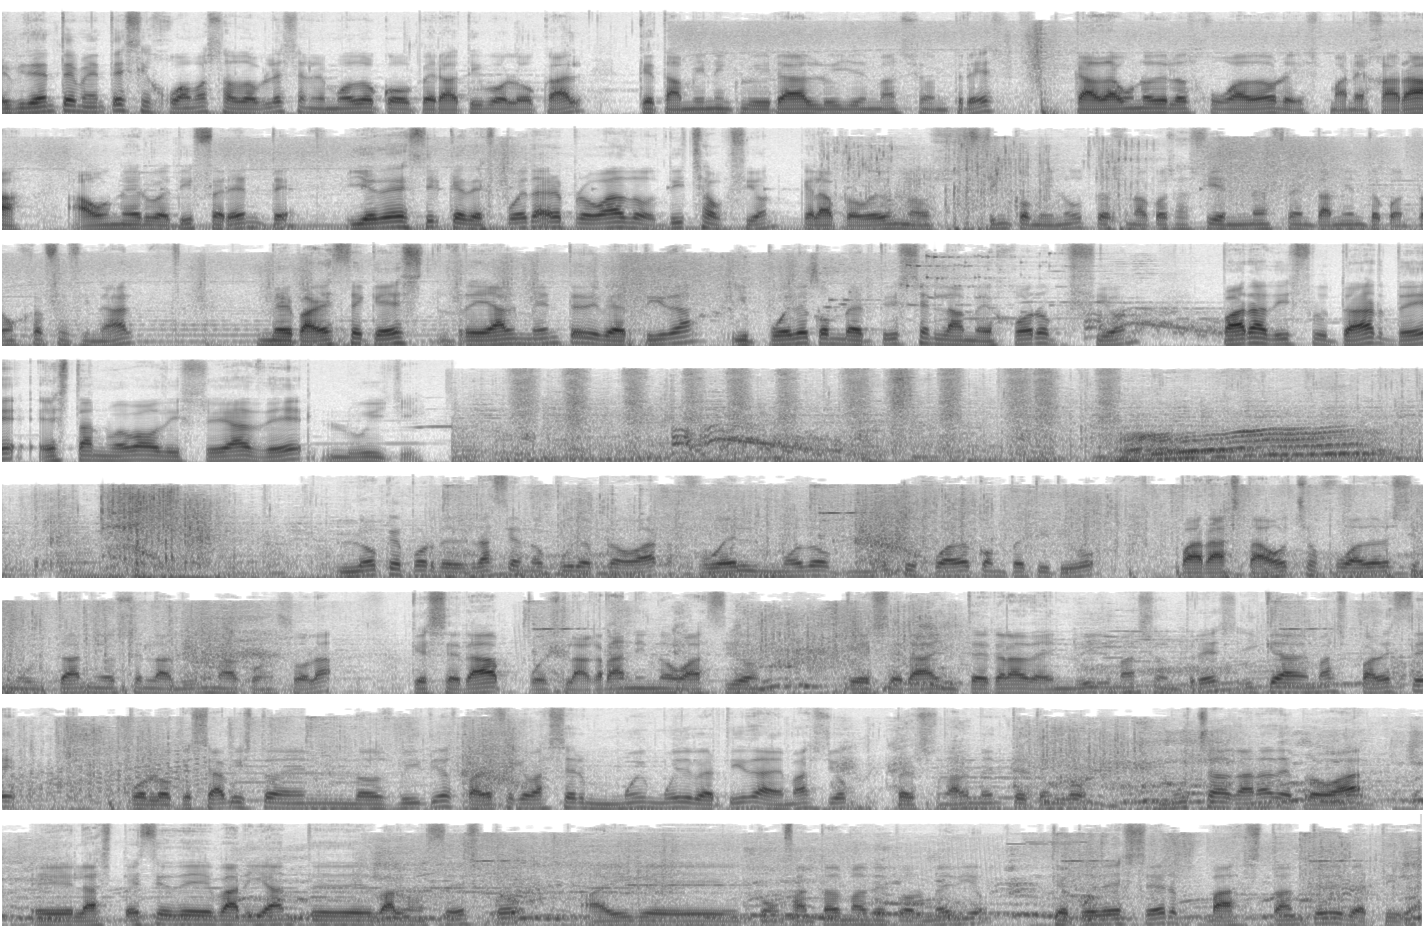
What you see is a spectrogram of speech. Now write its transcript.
Evidentemente si jugamos a dobles en el modo cooperativo local, que también incluirá Luigi Mansion 3, cada uno de los jugadores manejará a un héroe diferente. Y he de decir que después de haber probado dicha opción, que la probé unos 5 minutos, una cosa así, en un enfrentamiento contra un jefe final, me parece que es realmente divertida y puede convertirse en la mejor opción para disfrutar de esta nueva odisea de Luigi lo que por desgracia no pude probar fue el modo multijugador competitivo para hasta 8 jugadores simultáneos en la misma consola que será pues la gran innovación que será integrada en Luigi Mansion 3 y que además parece por lo que se ha visto en los vídeos parece que va a ser muy muy divertida. Además yo personalmente tengo muchas ganas de probar eh, la especie de variante del baloncesto ahí de, con fantasmas de por medio que puede ser bastante divertida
